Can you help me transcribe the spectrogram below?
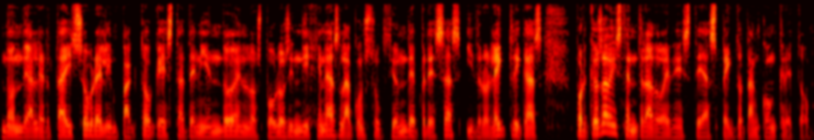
donde alertáis sobre el impacto que está teniendo en los pueblos indígenas la construcción de presas hidroeléctricas. ¿Por qué os habéis centrado en este aspecto tan concreto?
